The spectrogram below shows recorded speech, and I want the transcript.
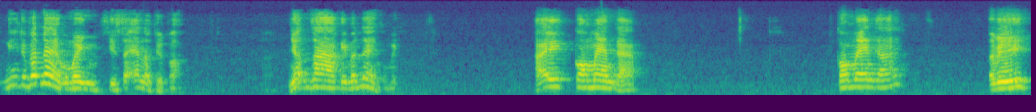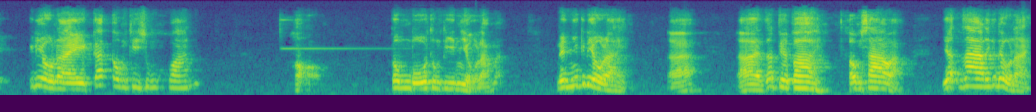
những cái vấn đề của mình thì sẽ là tuyệt vời. Nhận ra cái vấn đề của mình. Hãy comment cái comment cái. Tại vì cái điều này các công ty chứng khoán họ công bố thông tin nhiều lắm nên những cái điều này đó, đó rất tuyệt vời. Không sao à nhận ra cái điều này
